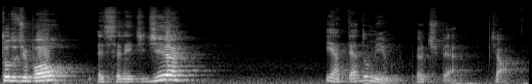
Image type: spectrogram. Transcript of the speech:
Tudo de bom? Excelente dia e até domingo. Eu te espero. Tchau.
